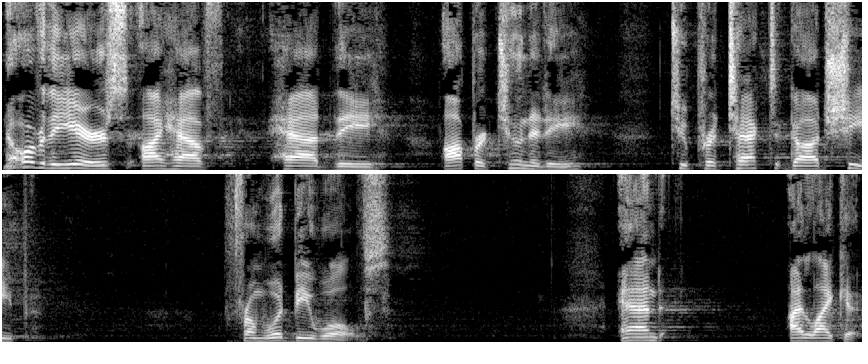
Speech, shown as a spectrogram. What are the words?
Now, over the years, I have had the opportunity to protect God's sheep from would be wolves. And I like it.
